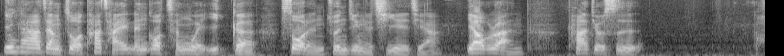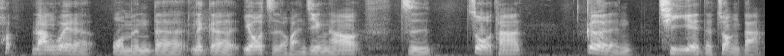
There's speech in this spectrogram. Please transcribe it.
应该要这样做，他才能够成为一个受人尊敬的企业家。要不然，他就是浪费了我们的那个优质的环境，然后。只做他个人企业的壮大，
